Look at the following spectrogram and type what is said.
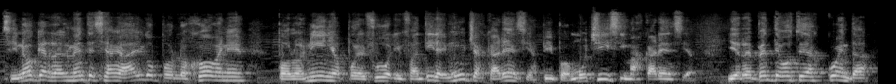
sino que realmente se haga algo por los jóvenes, por los niños, por el fútbol infantil. Hay muchas carencias, Pipo, muchísimas carencias. Y de repente vos te das cuenta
